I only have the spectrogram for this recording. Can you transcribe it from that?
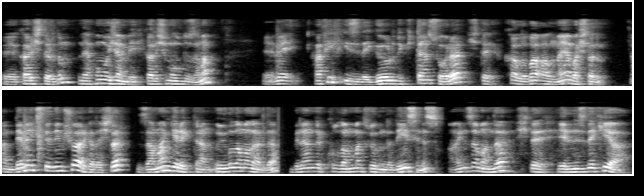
E, karıştırdım ve homojen bir karışım olduğu zaman e, ve hafif izi de gördükten sonra işte kalıba almaya başladım. Yani demek istediğim şu arkadaşlar, zaman gerektiren uygulamalarda blender kullanmak zorunda değilsiniz. Aynı zamanda işte elinizdeki yağ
